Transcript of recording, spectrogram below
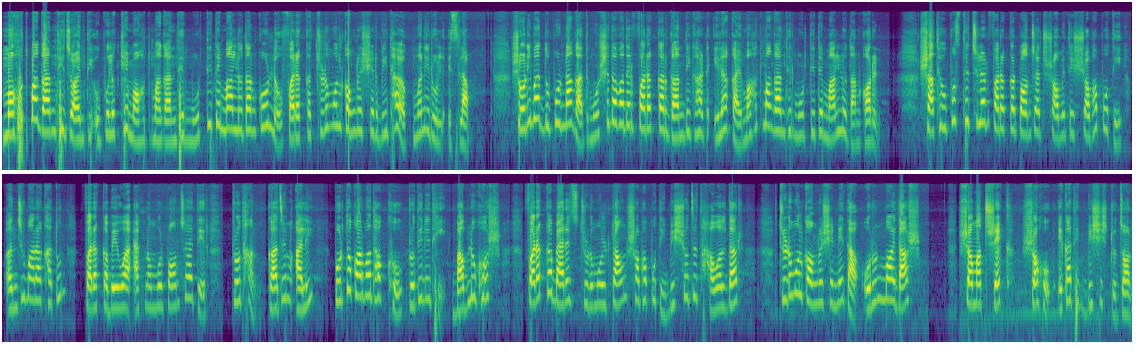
মহাত্মা গান্ধী জয়ন্তী উপলক্ষে মহাত্মা গান্ধীর মূর্তিতে মাল্যদান করল ফারাক্কা তৃণমূল কংগ্রেসের বিধায়ক মনিরুল ইসলাম। শনিবার দুপুর নাগাদ মুর্শিদাবাদের ফারাক্কার গান্ধীঘাট এলাকায় মহাত্মা গান্ধীর মূর্তিতে মাল্যদান করেন। সাথে উপস্থিত ছিলেন ফারাক্কার পঞ্চায়েত সমিতির সভাপতি অঞ্জুমারা খাতুন, ফারাক্কা বেওয়া এক নম্বর পঞ্চায়েতের প্রধান কাজেম আলী পূর্ত কর্মাধ্যক্ষ, প্রতিনিধি বাবলু ঘোষ, ফারাক্কা ব্যারেজ তৃণমূল টাউন সভাপতি বিশ্বজিৎ হাওয়ালদার, তৃণমূল কংগ্রেসের নেতা অরুণময় দাস, সমাজ শেখ সহ একাধিক বিশিষ্ট জন।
